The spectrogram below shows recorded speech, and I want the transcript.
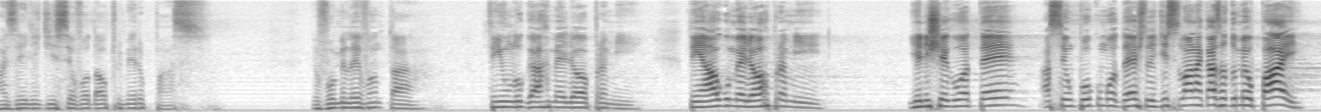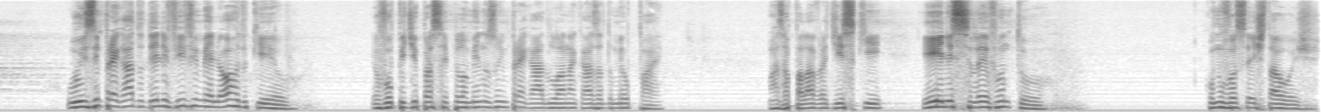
Mas ele disse: Eu vou dar o primeiro passo. Eu vou me levantar. Tem um lugar melhor para mim. Tem algo melhor para mim. E ele chegou até a ser um pouco modesto. Ele disse: Lá na casa do meu pai, os empregados dele vivem melhor do que eu. Eu vou pedir para ser pelo menos um empregado lá na casa do meu pai. Mas a palavra diz que ele se levantou. Como você está hoje?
